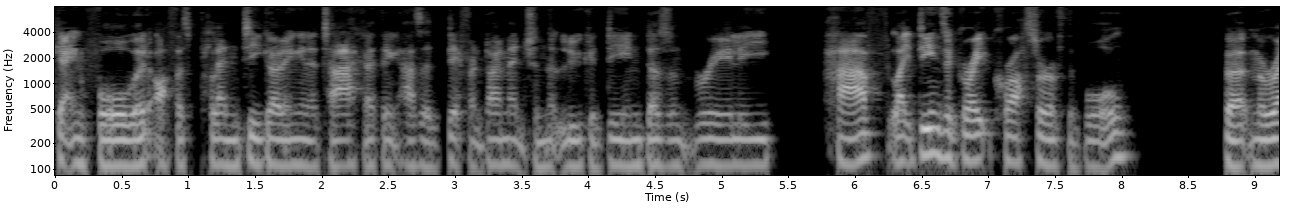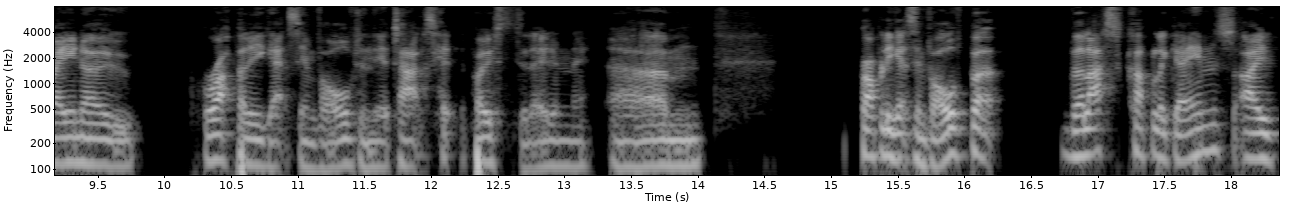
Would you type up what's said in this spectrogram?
Getting forward offers plenty going in attack. I think has a different dimension that Lucas Digne doesn't really have. Like Digne's a great crosser of the ball, but Moreno properly gets involved in the attacks. Hit the post today, didn't he? Um, properly gets involved, but the last couple of games, I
